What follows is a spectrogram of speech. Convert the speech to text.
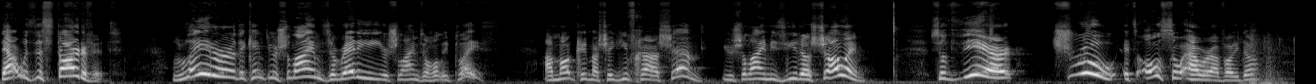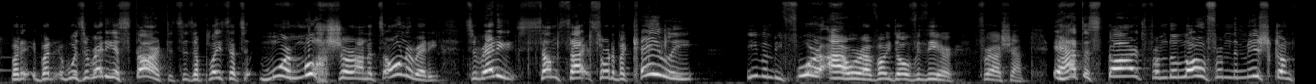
That was the start of it. Later, they came to Yerushalayim. Already Yerushalayim's a holy place. Yerushalayim is Yira Shalem. So there, true, it's also our avodah, but it, but it was already a start. It's, it's a place that's more mukhshar on its own already. It's already some si- sort of a keli, even before our avodah over there for Hashem. It had to start from the low, from the Mishkan,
